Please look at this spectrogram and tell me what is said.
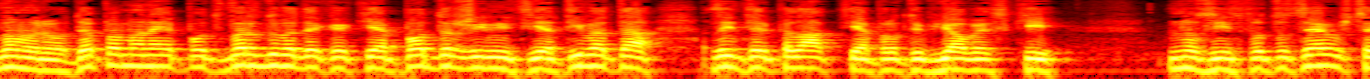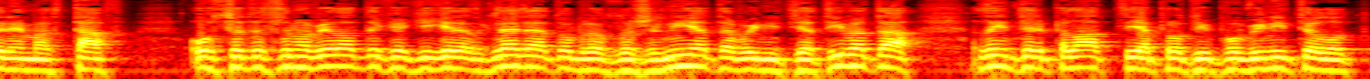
ВМРО ДПМН потврдува дека ќе поддржи иницијативата за интерпелација против Јовески. Мнозинството се уште нема став. ОСДСМ велат дека ќе ги разгледаат образложенијата во иницијативата за интерпелација против повинителот,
